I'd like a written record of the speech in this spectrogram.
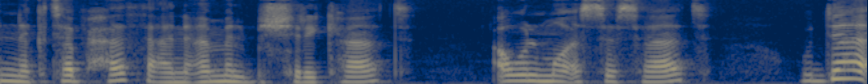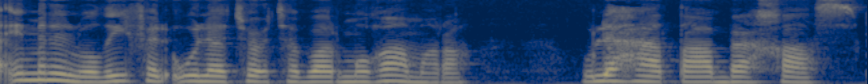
أنك تبحث عن عمل بالشركات أو المؤسسات ودائما الوظيفة الأولى تعتبر مغامرة ولها طابع خاص.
